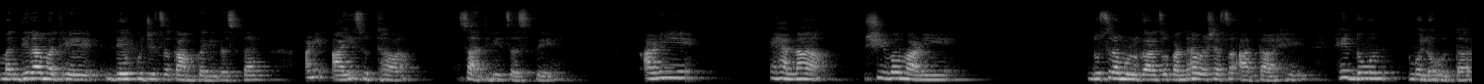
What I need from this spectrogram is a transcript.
मंदिरामध्ये देवपूजेचं काम करीत असतात. आणि आईसुद्धा साध्वीच असते. आणि ह्यांना शिवम आणि दुसरा मुलगा जो पंधरा वर्षाचा आता आहे हे दोन मुलं होतात.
